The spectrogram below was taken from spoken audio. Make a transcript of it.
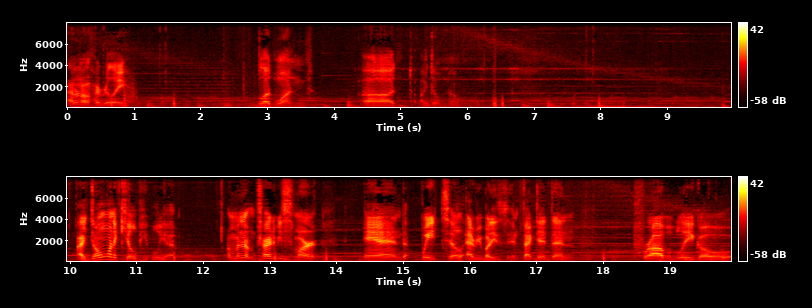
I don't know if I really blood one. Uh, I don't know. I don't want to kill people yet. I'm gonna try to be smart and wait till everybody's infected, then probably go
